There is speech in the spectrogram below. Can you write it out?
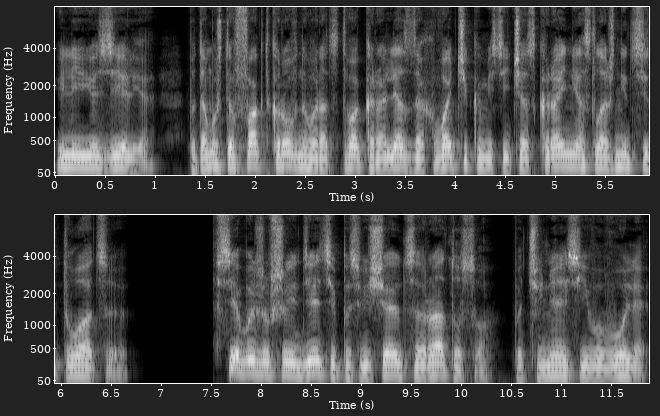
или ее зелья, потому что факт кровного родства короля с захватчиками сейчас крайне осложнит ситуацию. Все выжившие дети посвящаются Ратусу, подчиняясь его воле.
